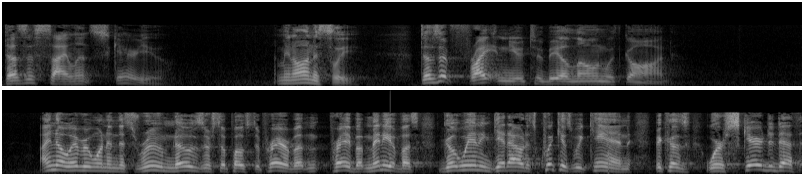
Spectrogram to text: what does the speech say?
Does the silence scare you? I mean, honestly, does it frighten you to be alone with God? I know everyone in this room knows they're supposed to pray but, pray, but many of us go in and get out as quick as we can because we're scared to death.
